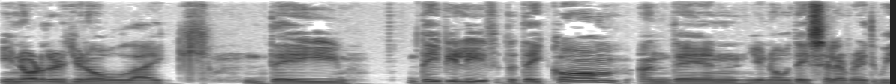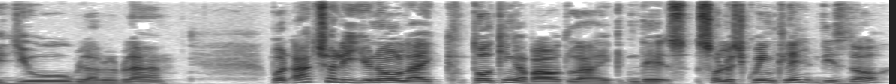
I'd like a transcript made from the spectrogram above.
in order, you know, like they they believe that they come and then you know they celebrate with you, blah blah blah. But actually, you know, like talking about like the Xoloitzcuintle, this dog.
